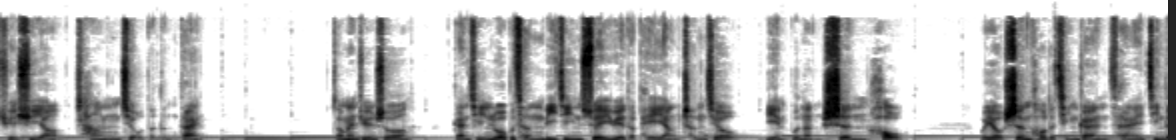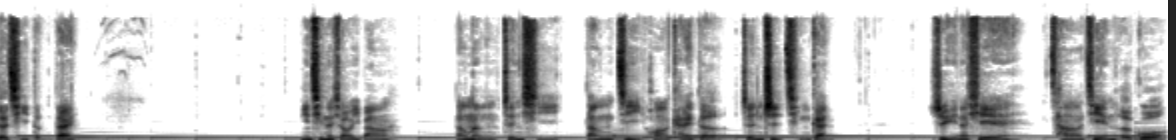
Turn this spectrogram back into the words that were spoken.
却需要长久的等待。张曼娟说：“感情若不曾历经岁月的培养成就，便不能深厚。唯有深厚的情感，才经得起等待。”年轻的小尾巴。当能珍惜当季花开的真挚情感，至于那些擦肩而过、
